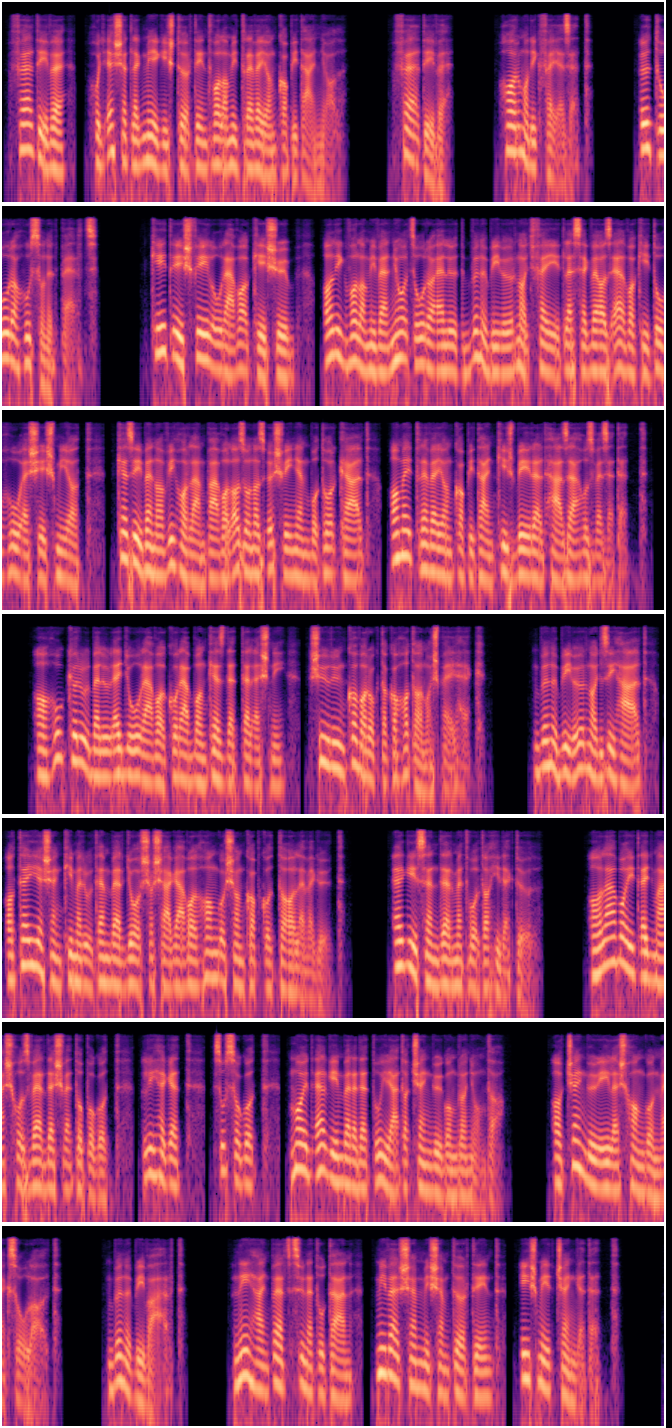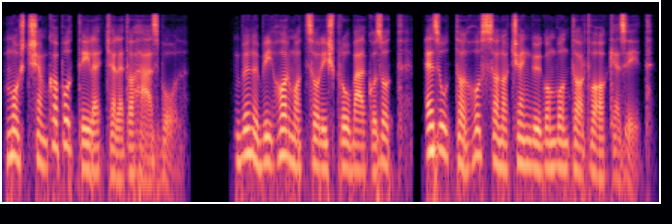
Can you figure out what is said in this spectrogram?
Feltéve, hogy esetleg mégis történt valami Trevejan kapitánnyal. Feltéve. Harmadik fejezet. 5 óra 25 perc. Két és fél órával később, alig valamivel nyolc óra előtt Bönöbi őr nagy fejét leszegve az elvakító hóesés miatt, kezében a viharlámpával azon az ösvényen botorkált, amely Trevejan kapitány kisbérelt házához vezetett. A hó körülbelül egy órával korábban kezdett el sűrűn kavarogtak a hatalmas pejhek. Bönöbi őr nagy zihált, a teljesen kimerült ember gyorsaságával hangosan kapkodta a levegőt. Egészen dermet volt a hidegtől. A lábait egymáshoz verdesve topogott, lihegett, szuszogott, majd elgémberedett ujját a csengőgombra nyomta. A csengő éles hangon megszólalt. Bönöbi várt. Néhány perc szünet után, mivel semmi sem történt, ismét csengetett. Most sem kapott életjelet a házból. Bönöbi harmadszor is próbálkozott, ezúttal hosszan a csengőgombon tartva a kezét.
